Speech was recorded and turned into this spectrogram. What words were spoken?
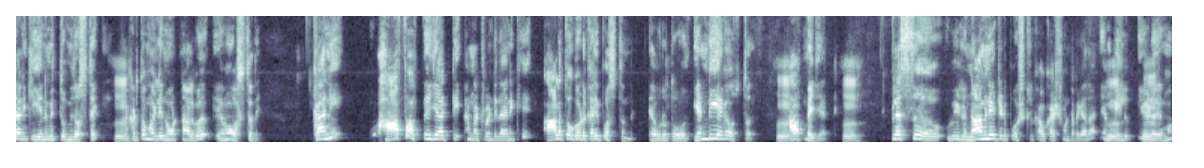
దానికి ఎనిమిది తొమ్మిది వస్తాయి. అక్కడితో మళ్ళీ నూట నాలుగు ఏమో వస్తుంది. కానీ హాఫ్ ఆఫ్ మెజార్టీ అన్నటువంటి దానికి వాళ్ళతో కూడా కలిపి వస్తుంది. ఎవరితో ఎన్డీఏగా వస్తుంది. Half majority. ప్లస్ వీళ్ళు నామినేటెడ్ పోస్టులకు అవకాశం ఉంటుంది కదా ఎంపీలు ఏడో ఏమో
